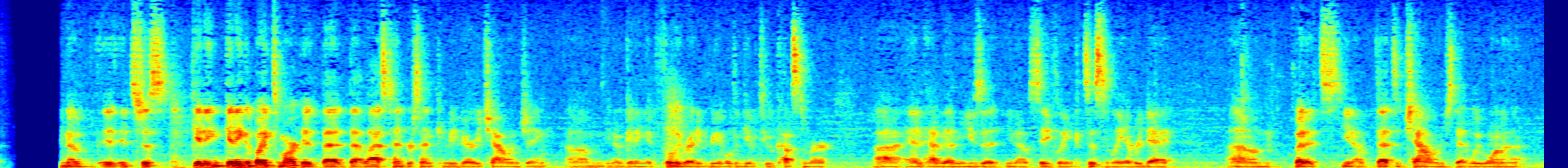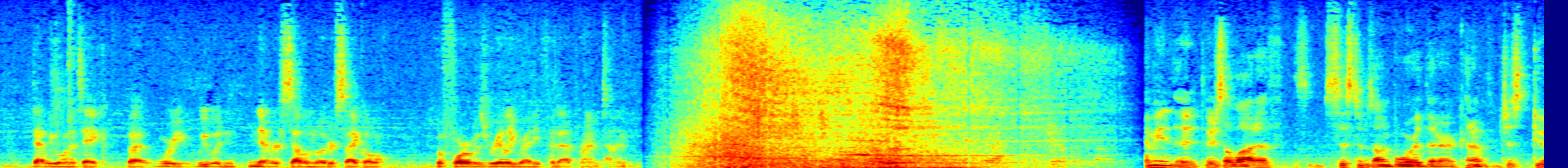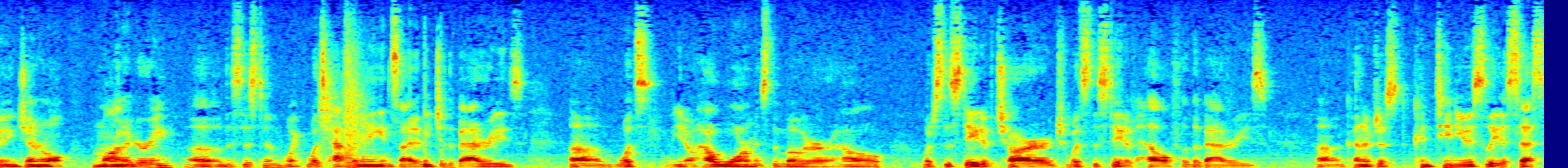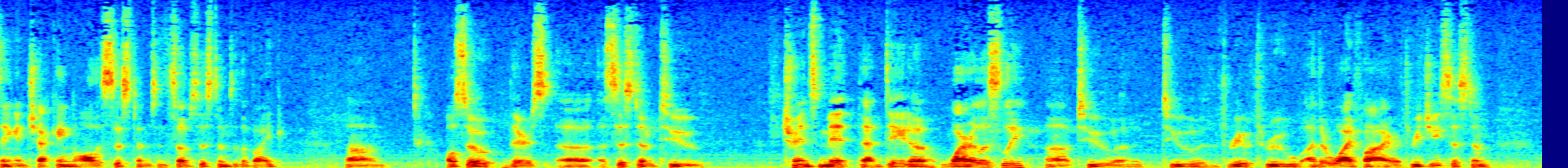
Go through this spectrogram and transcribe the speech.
you know, it, it's just getting getting a bike to market. That that last ten percent can be very challenging. Um, you know, getting it fully ready to be able to give to a customer uh, and have them use it, you know, safely and consistently every day. Um, but it's you know that's a challenge that we want to that we want to take. But we we would never sell a motorcycle before it was really ready for that prime time. I mean, there's a lot of systems on board that are kind of just doing general monitoring uh, of the system, like what's happening inside of each of the batteries, um, what's you know how warm is the motor, how what's the state of charge, what's the state of health of the batteries, uh, kind of just continuously assessing and checking all the systems and subsystems of the bike. Um, also, there's uh, a system to transmit that data wirelessly uh, to uh, to through through either Wi-Fi or 3G system,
